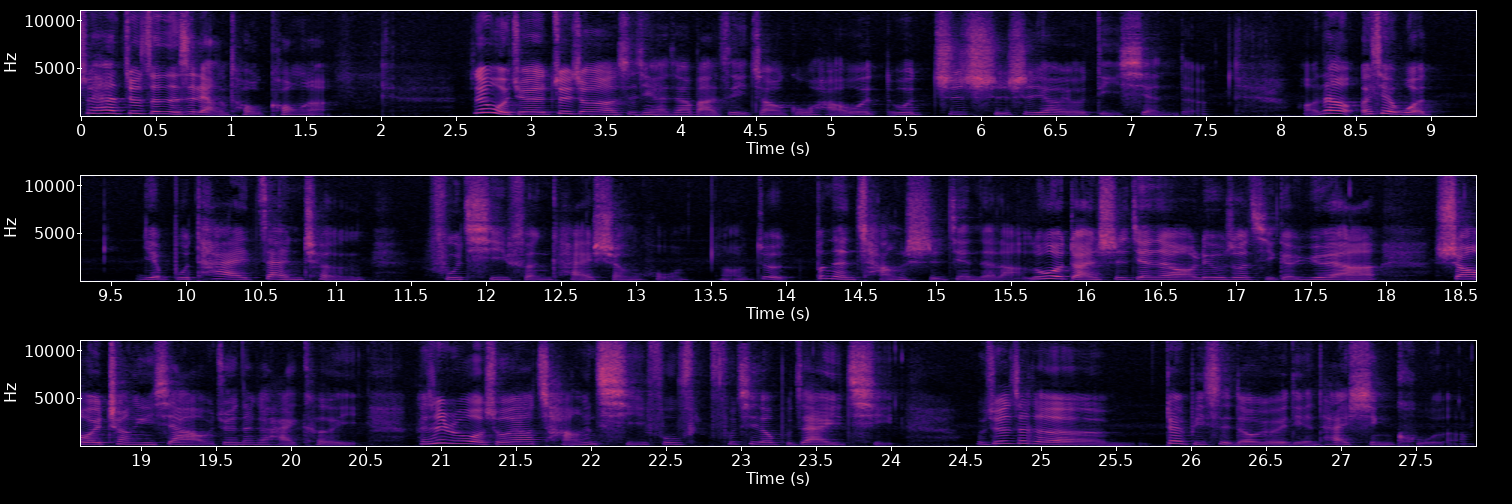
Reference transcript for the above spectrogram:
所以他就真的是两头空啊。所以我觉得最重要的事情还是要把自己照顾好。我我支持是要有底线的。好，那而且我也不太赞成夫妻分开生活啊，就不能长时间的啦。如果短时间的哦，例如说几个月啊，稍微撑一下，我觉得那个还可以。可是如果说要长期夫夫妻都不在一起，我觉得这个对彼此都有一点太辛苦了。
